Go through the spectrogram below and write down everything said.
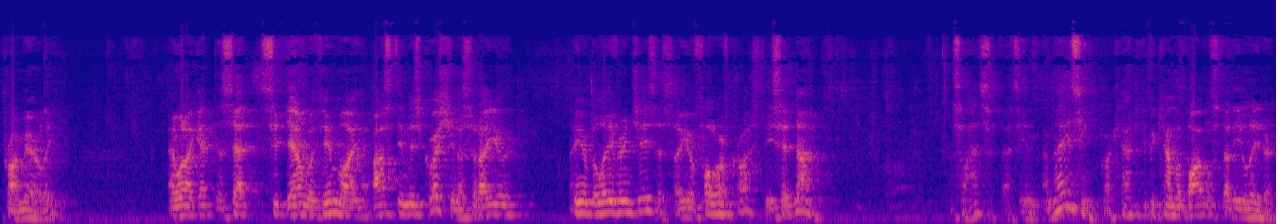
primarily. And when I get to sit, sit down with him, I asked him this question. I said, are you, are you a believer in Jesus? Are you a follower of Christ? He said, No. I said, that's, that's amazing. Like, how did you become a Bible study leader?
